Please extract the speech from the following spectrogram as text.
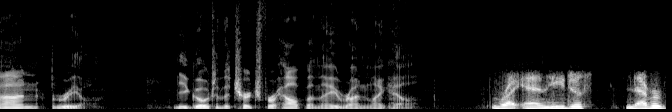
Unreal. You go to the church for help and they run like hell. Right, and he just never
